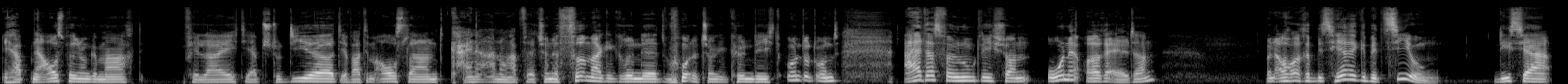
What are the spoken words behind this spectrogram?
Ihr habt eine Ausbildung gemacht, vielleicht, ihr habt studiert, ihr wart im Ausland, keine Ahnung, habt vielleicht schon eine Firma gegründet, wurdet schon gekündigt und, und, und. All das vermutlich schon ohne eure Eltern. Und auch eure bisherige Beziehung, die es ja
